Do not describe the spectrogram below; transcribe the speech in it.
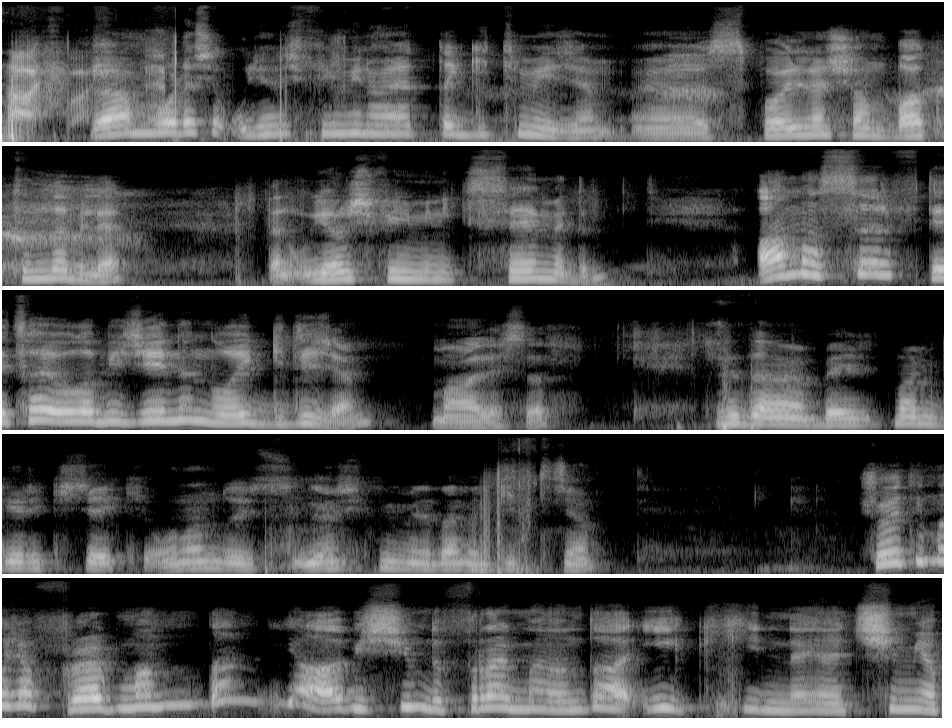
saat var. Ben bu arada şey, uyanış filmine hayatta gitmeyeceğim. Ee, spoiler'ına şu an baktığımda bile ben uyanış filmini hiç sevmedim. Ama sırf detay olabileceğinden dolayı gideceğim maalesef. Size de belirtmem gerekecek. Ondan dolayı uyanış filmine ben de gideceğim. Şöyle diyeyim hocam fragmandan ya abi şimdi fragmanın daha ilkinde yani Çin yap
